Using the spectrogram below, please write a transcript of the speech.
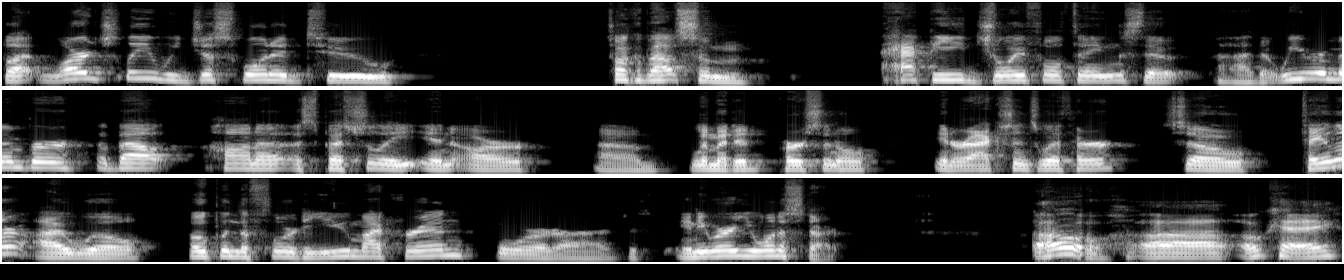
but largely we just wanted to talk about some happy, joyful things that uh, that we remember about Hana, especially in our um, limited personal interactions with her. So, Taylor, I will open the floor to you, my friend, or uh, just anywhere you want to start. Oh, uh, okay.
